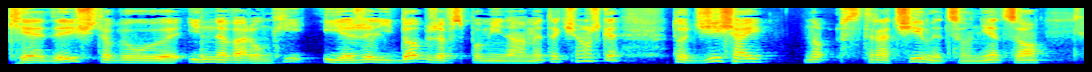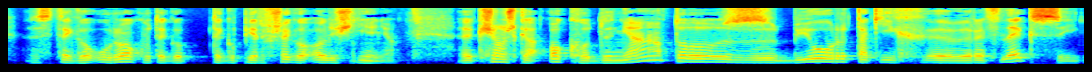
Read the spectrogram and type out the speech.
kiedyś to były inne warunki i jeżeli dobrze wspominamy tę książkę, to dzisiaj no, stracimy co nieco z tego uroku, tego, tego pierwszego olśnienia. E, książka Oko Dnia to zbiór takich e, refleksji,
